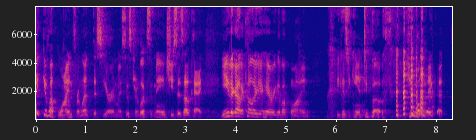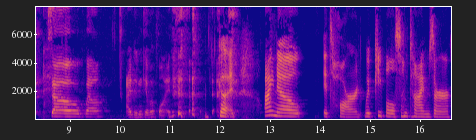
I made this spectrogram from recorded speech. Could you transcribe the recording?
might give up wine for Lent this year. And my sister looks at me and she says, Okay, you either got to color your hair or give up wine because you can't do both. you won't make it. So, well, I didn't give up wine. Good. I know it's hard with people sometimes are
